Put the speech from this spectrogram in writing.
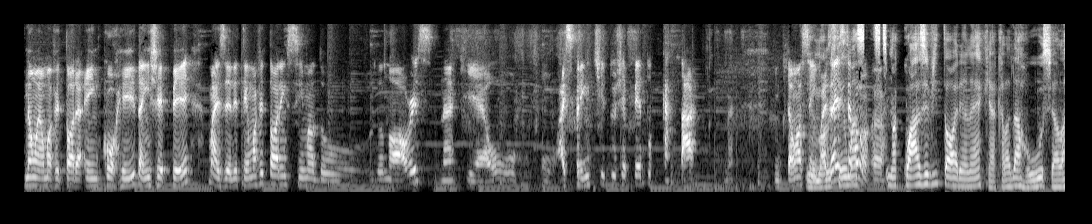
não é uma vitória em corrida, em GP, mas ele tem uma vitória em cima do, do Norris, né? Que é o, o a sprint do GP do Qatar. Então, assim, mas é isso que uma, uma quase vitória, né? Que é aquela da Rússia lá,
